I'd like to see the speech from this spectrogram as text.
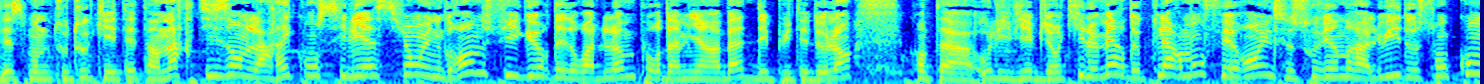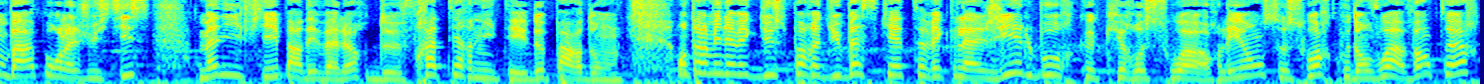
Desmond Tutu qui était un artisan de la réconciliation, une grande figure des droits de l'homme pour Damien Abad, député de l'Ain. Quant à Olivier Bianchi, le maire de Clermont-Ferrand, il se souviendra lui de son combat pour la justice, magnifié par des valeurs de fraternité et de pardon. On termine avec du sport et du basket avec la JL Bourg qui reçoit Orléans ce soir, coup d'envoi à 20h.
